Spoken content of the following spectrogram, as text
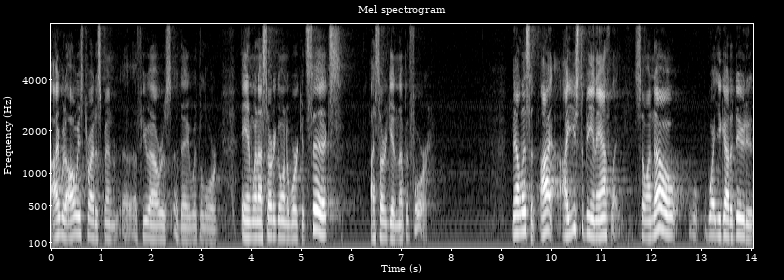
I would always try to spend a, a few hours a day with the Lord. And when I started going to work at six, I started getting up at four. Now, listen, I, I used to be an athlete, so I know what you got to do to,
